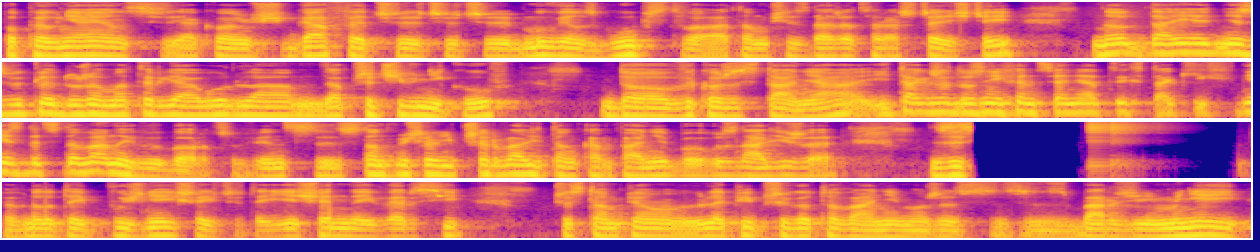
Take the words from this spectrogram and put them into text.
popełniając jakąś gafę, czy, czy, czy mówiąc głupstwo, a to mu się zdarza coraz częściej, no daje niezwykle dużo materiału dla, dla przeciwników do wykorzystania i także do zniechęcenia tych takich niezdecydowanych wyborców. Więc stąd myślę, oni przerwali tą kampanię, bo uznali, że zysk pewno do tej późniejszej czy tej jesiennej wersji przystąpią lepiej przygotowani, może z, z bardziej, mniej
